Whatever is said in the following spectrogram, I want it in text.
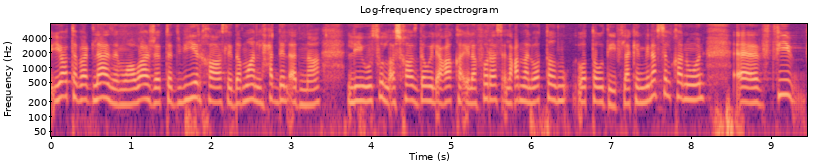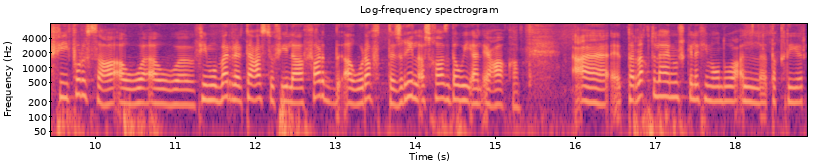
يعتبر لازم وواجب تدبير خاص لضمان الحد الأدنى لوصول الأشخاص ذوي الإعاقة إلى فرص العمل والتوظيف. لكن بنفس القانون في في فرصة أو أو في مبرر تعسفي لفرض أو رفض تشغيل الأشخاص ذوي الإعاقة. آه، تطرقتوا لهي المشكلة في موضوع التقرير؟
